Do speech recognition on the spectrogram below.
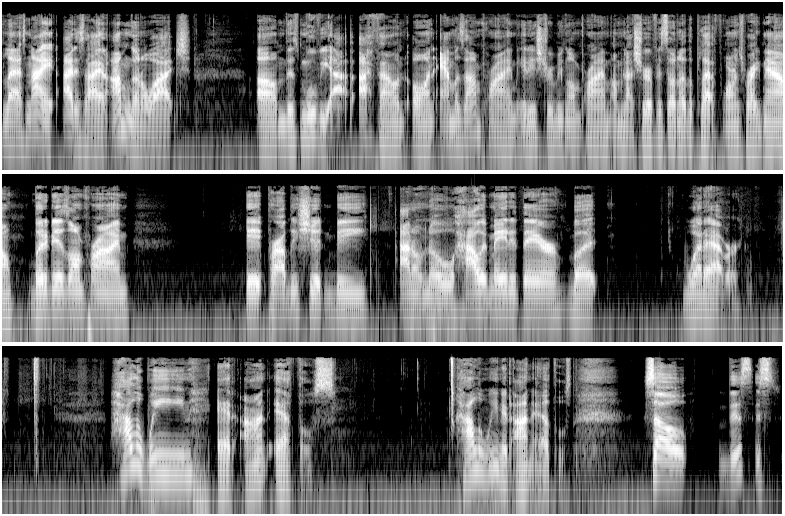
last night I decided I'm going to watch um, this movie I, I, found on Amazon Prime. It is streaming on Prime. I'm not sure if it's on other platforms right now, but it is on Prime. It probably shouldn't be. I don't know how it made it there, but whatever. Halloween at Aunt Ethel's. Halloween at Aunt Ethel's. So this is.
